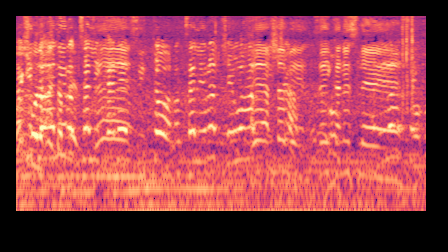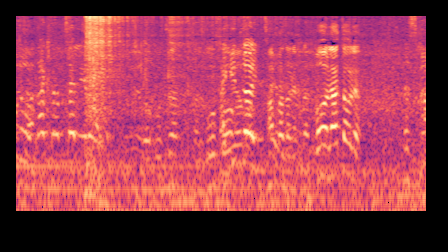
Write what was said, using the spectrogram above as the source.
תגיד לו, אני רוצה להיכנס איתו, רוצה לראות שהוא זה עכשיו, משם. זה ייכנס ל... לא עושה כלום, רק רוצה לראות. תגיד לו את זה. בוא, לאן אתה הולך? תסביר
